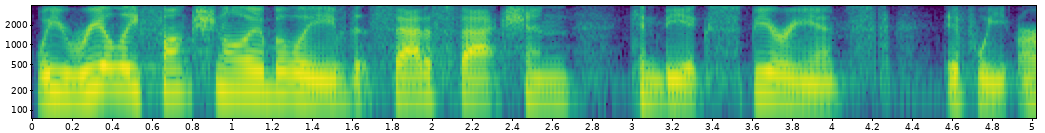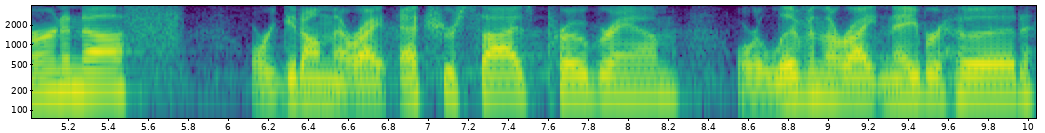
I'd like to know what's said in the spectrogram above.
We really functionally believe that satisfaction can be experienced if we earn enough or get on the right exercise program or live in the right neighborhood,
